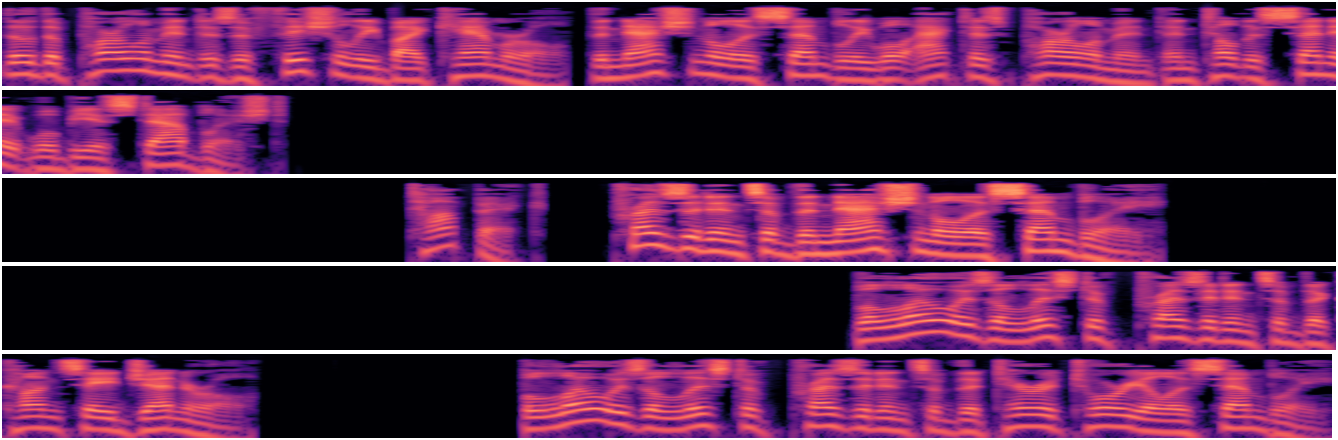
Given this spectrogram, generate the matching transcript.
Though the parliament is officially bicameral, the National Assembly will act as parliament until the Senate will be established. Presidents of the National Assembly Below is a list of presidents of the Conseil General. Below is a list of presidents of the Territorial Assembly.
